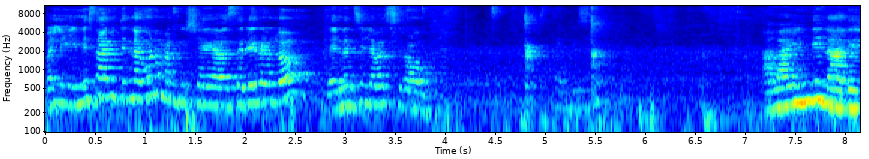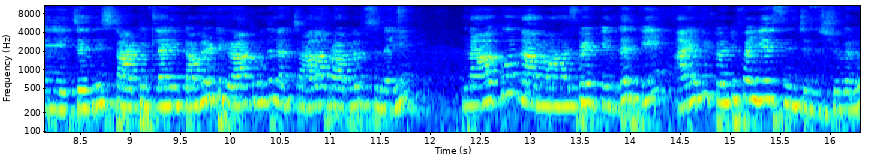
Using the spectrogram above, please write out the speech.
మళ్ళీ ఎన్నిసార్లు తిన్నా కూడా మనకి శ- శరీరంలో ఎనర్జీ లెవెల్స్ రావు. అలా అయింది. నాది జర్నీ స్టార్ట్ ఇట్లా ఈ కమ్యూనిటీకి రాకముందు నాకు చాలా ప్రాబ్లమ్స్ ఉన్నాయి. నాకు నా మా హస్బెండ్కి ఇద్దరికి ఆయనకి ట్వంటీ ఫైవ్ ఇయర్స్ నుంచి ఉంది షుగర్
